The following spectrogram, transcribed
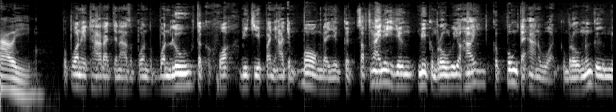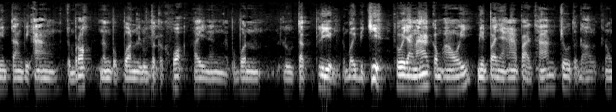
ហើយ ប្រព័ន្ធហេដ្ឋារចនាសម្ព័ន្ធប្រព័ន្ធលូទឹកកខ្វក់វាជាបញ្ហាចម្បងដែលយើងគិតសប្តាហ៍នេះយើងមានគម្រោងរួចអស់ហើយកំពុងតែអនុវត្តគម្រោងហ្នឹងគឺមានតាំងពីអាងចម្រោះនិងប្រព័ន្ធលូទឹកកខ្វក់ហើយនិងប្រព័ន្ធលូទឹកភ្លៀងដើម្បីបញ្ជាធ្វើយ៉ាងណាកុំឲ្យមានបញ្ហាបរិស្ថានចូលទៅដល់ក្នុង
